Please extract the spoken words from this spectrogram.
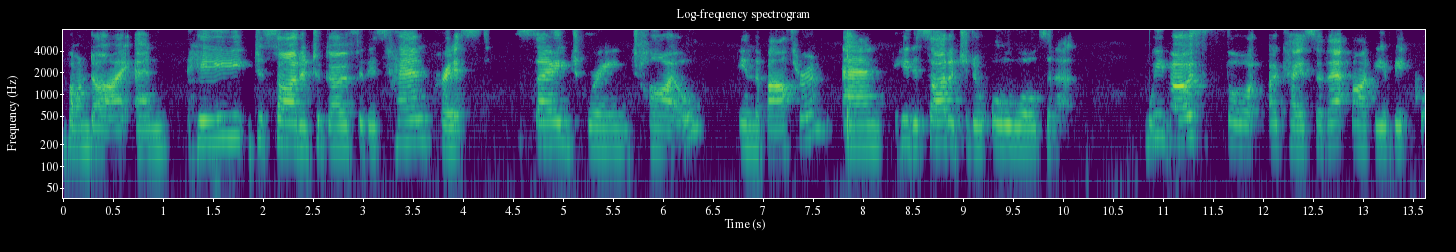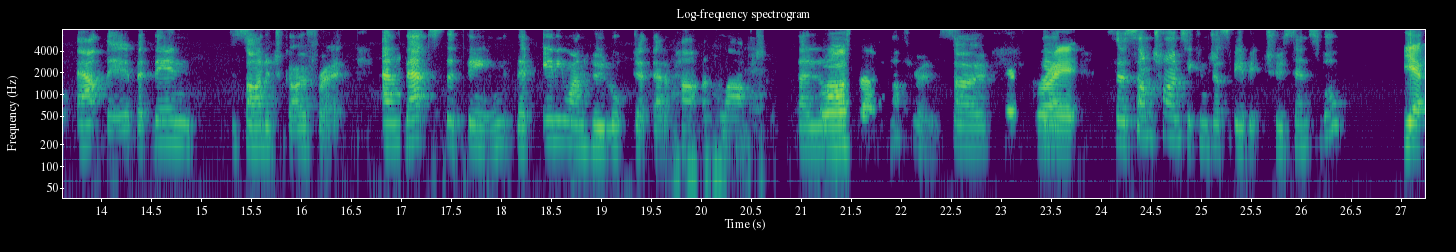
Bondi, and he decided to go for this hand pressed sage green tile in the bathroom, and he decided to do all walls in it. We both thought, okay, so that might be a bit out there, but then decided to go for it. And that's the thing that anyone who looked at that apartment loved. They loved awesome. bathroom. So great. Yeah, so sometimes it can just be a bit too sensible. Yeah,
